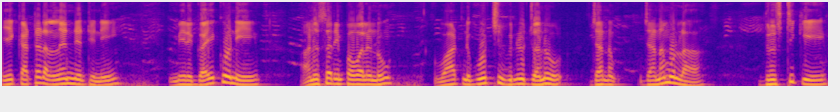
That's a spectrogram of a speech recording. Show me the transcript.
ఈ కట్టడలన్నింటినీ మీరు గైకొని అనుసరింపవలను. వాటిని గూర్చి విను జను జన జనముల దృష్టికి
